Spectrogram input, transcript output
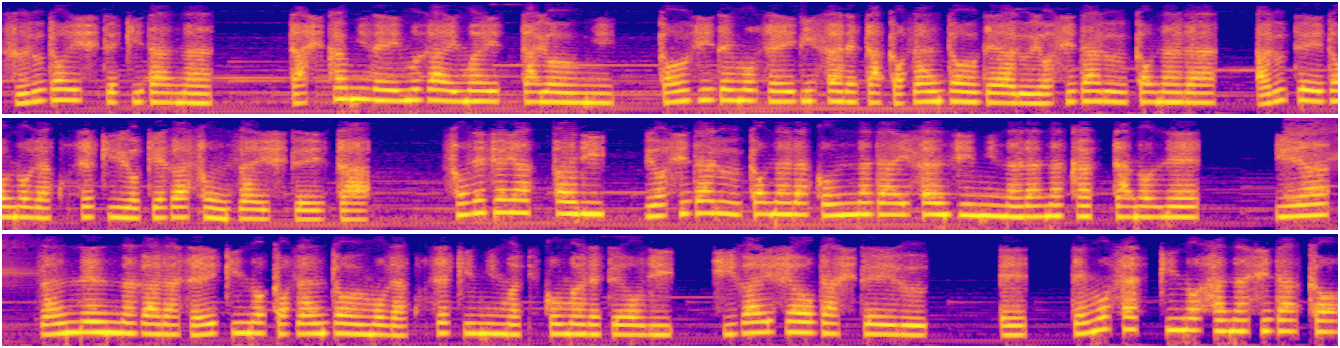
鋭い指摘だな。確かにレイムが今言ったように、当時でも整備された登山道である吉田ルートなら、ある程度の落石避けが存在していた。それじゃやっぱり、吉田ルートならこんな大惨事にならなかったのね。いや、残念ながら正規の登山道も落石に巻き込まれており、被害者を出している。え、でもさっきの話だと、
